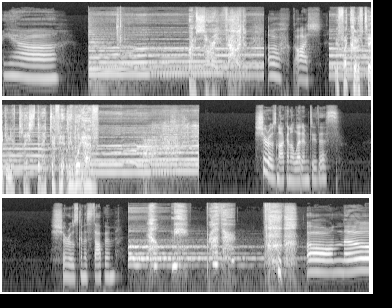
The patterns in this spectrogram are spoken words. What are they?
Yeah. I'm sorry, Falin. Oh gosh. If I could have taken your place, then I definitely would have. Shiro's not gonna let him do this. Shiro's gonna stop him. Help me, brother. Oh no.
